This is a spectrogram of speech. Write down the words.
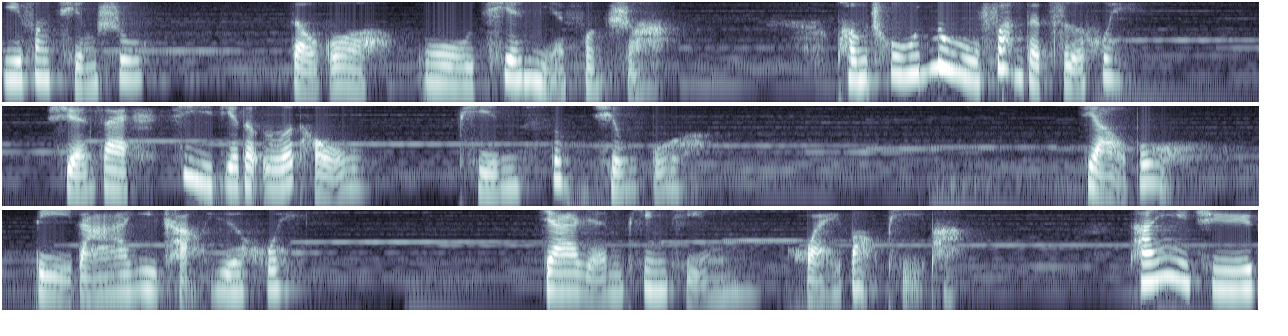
一封情书，走过五千年风霜，捧出怒放的词汇，悬在季节的额头，频送秋波。脚步抵达一场约会，佳人娉婷怀抱琵琶。弹一曲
